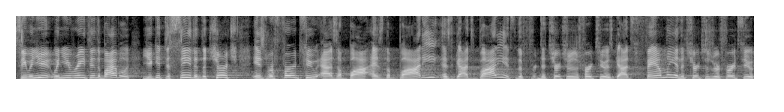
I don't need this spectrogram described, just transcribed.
See, when you, when you read through the Bible, you get to see that the church is referred to as, a bo- as the body, as God's body. It's the, the church is referred to as God's family, and the church is referred to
